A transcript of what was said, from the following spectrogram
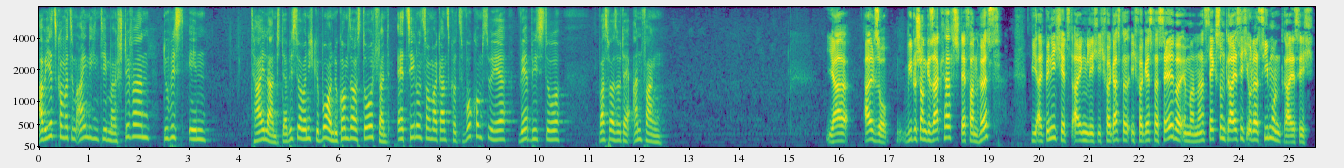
Aber jetzt kommen wir zum eigentlichen Thema. Stefan, du bist in Thailand. Da bist du aber nicht geboren. Du kommst aus Deutschland. Erzähl uns doch mal ganz kurz, wo kommst du her? Wer bist du? Was war so der Anfang? Ja, also, wie du schon gesagt hast, Stefan Höss. Wie alt bin ich jetzt eigentlich? Ich vergesse das, ich vergesse das selber immer, ne? 36 oder 37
